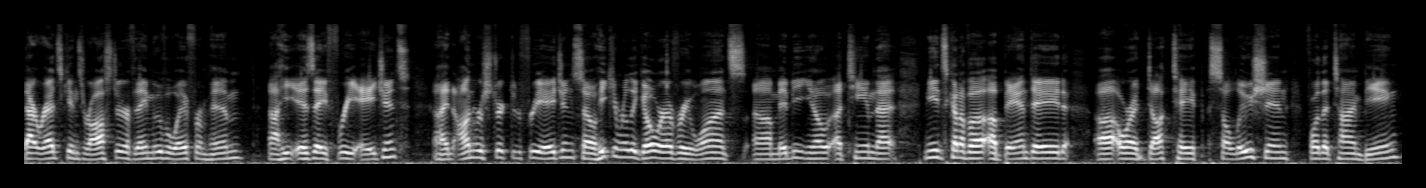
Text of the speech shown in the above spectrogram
that Redskins roster. If they move away from him, uh, he is a free agent, uh, an unrestricted free agent, so he can really go wherever he wants. Uh, maybe you know a team that needs kind of a, a band aid uh, or a duct tape solution for the time being.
